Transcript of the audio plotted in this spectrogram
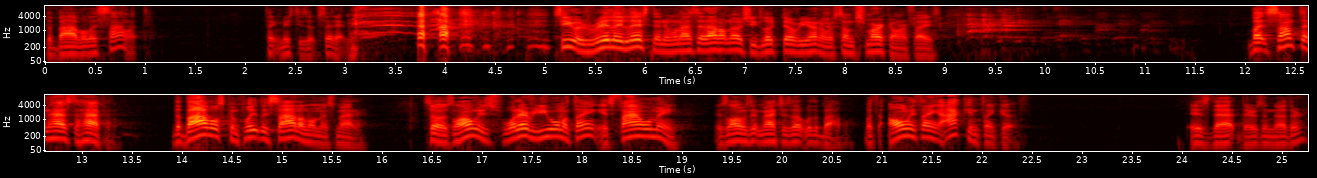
the Bible is silent. I think Misty's upset at me. she was really listening, and when I said, I don't know, she looked over yonder with some smirk on her face. But something has to happen. The Bible's completely silent on this matter. So as long as whatever you want to think, it's fine with me, as long as it matches up with the Bible. But the only thing I can think of is that there's another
